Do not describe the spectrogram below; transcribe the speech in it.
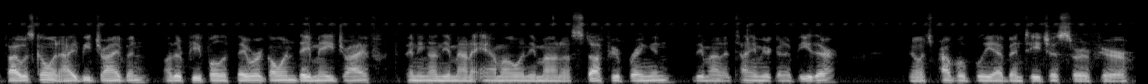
If I was going, I'd be driving. Other people, if they were going, they may drive, depending on the amount of ammo and the amount of stuff you're bringing, the amount of time you're going to be there. You know, it's probably advantageous, or if you're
